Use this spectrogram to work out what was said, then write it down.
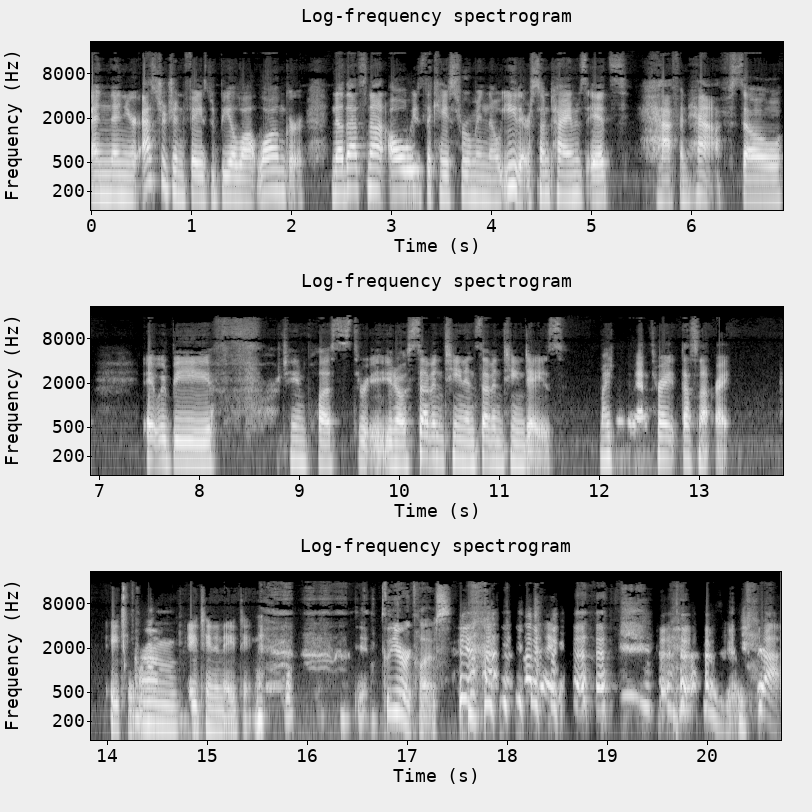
and then your estrogen phase would be a lot longer. Now, that's not always the case for women, though, either. Sometimes it's half and half. So it would be 14 plus three, you know, 17 and 17 days. Am I doing math right? That's not right. 18. Um, 18 and 18. you were close. yeah.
